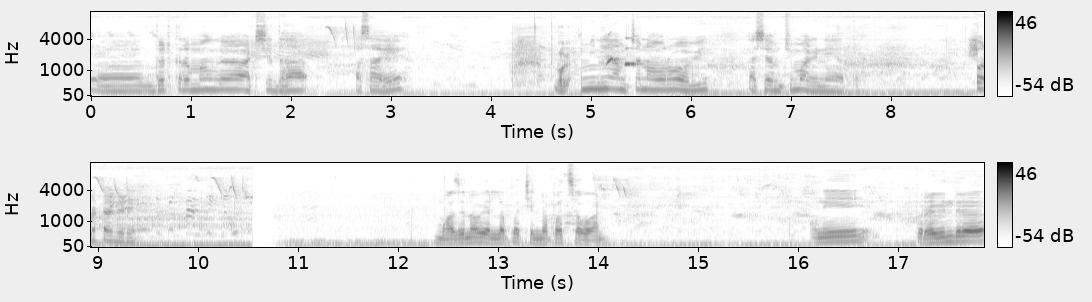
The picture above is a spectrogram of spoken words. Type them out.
गट क्रमांक आठशे दहा असा आहे. जमीन ही आमच्या नावावर व्हावी अशी आमची मागणी आहे आता. कोर्टाकडे. माझं नाव यल्लाप्पा चिन्नाप्पा चव्हाण. आणि रवींद्र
